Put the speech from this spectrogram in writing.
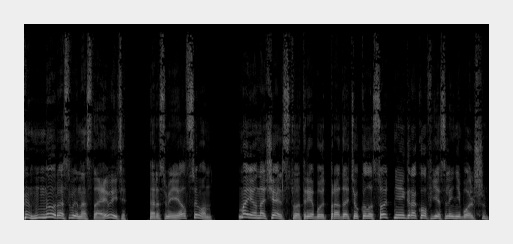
«Ну, раз вы настаиваете», — рассмеялся он. «Мое начальство требует продать около сотни игроков, если не больше.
